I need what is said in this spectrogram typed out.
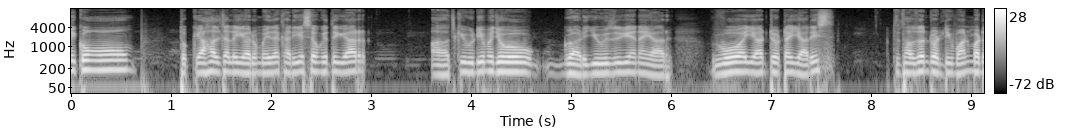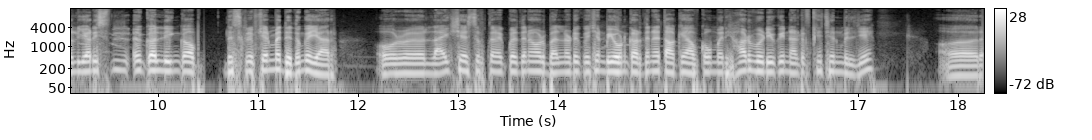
वालेकुम तो क्या हाल चाल है यार? उम्मीद है खैरियत से होंगे तो यार, आज की वीडियो में जो गाड़ी यूज़ हुई है ना यार, वो है यार टोटा यारिस 2021 मॉडल यार। इसका लिंक आप डिस्क्रिप्शन में दे दूँगा यार। और लाइक शेयर सब्सक्राइब कर देना और बेल नोटिफिकेशन भी ऑन कर देना ताकि आपको मेरी हर वीडियो की नोटिफिकेशन मिल जाए। और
